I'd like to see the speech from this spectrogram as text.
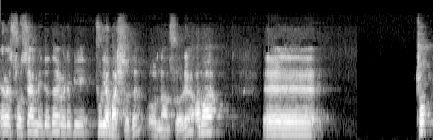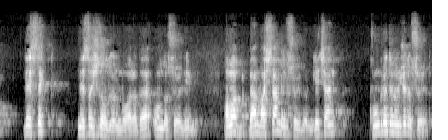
evet sosyal medyada öyle bir furya başladı ondan sonra ama çok destek mesajı da alıyorum bu arada, onu da söyleyeyim. Ama ben baştan beri söylüyorum, geçen kongreden önce de söyledim.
